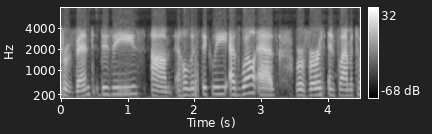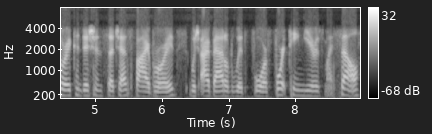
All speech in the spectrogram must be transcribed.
prevent disease um, holistically, as well as reverse inflammatory conditions such as fibroids, which I battled with for 14 years myself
